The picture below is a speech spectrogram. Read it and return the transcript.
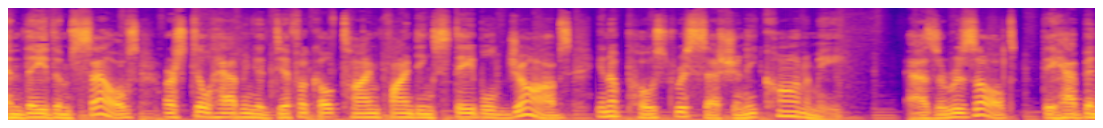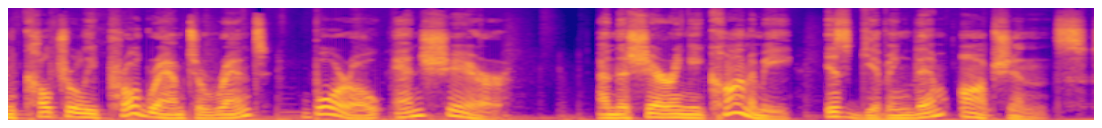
and they themselves are still having a difficult time finding stable jobs in a post recession economy. As a result, they have been culturally programmed to rent, borrow, and share. And the sharing economy is giving them options.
